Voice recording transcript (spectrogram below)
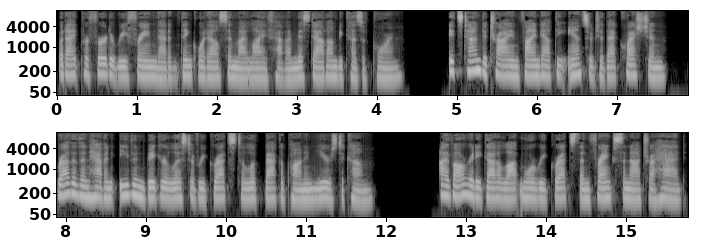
but I'd prefer to reframe that and think what else in my life have I missed out on because of porn? It's time to try and find out the answer to that question, rather than have an even bigger list of regrets to look back upon in years to come. I've already got a lot more regrets than Frank Sinatra had,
